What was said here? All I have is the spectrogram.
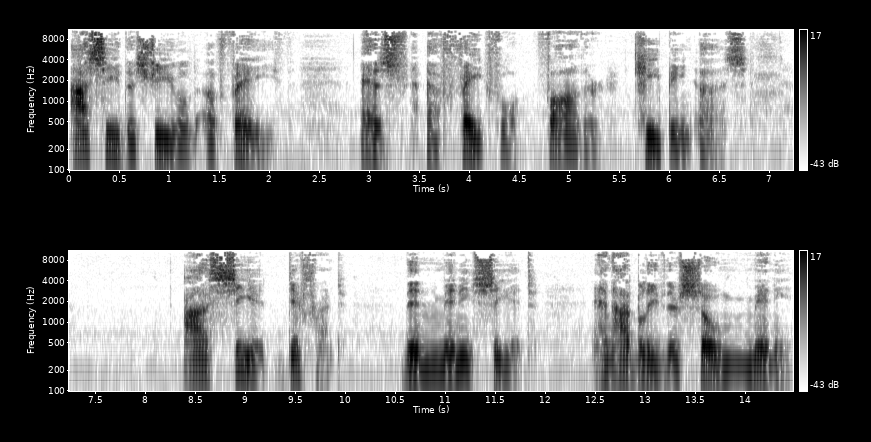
I see the shield of faith as a faithful father keeping us. I see it different than many see it. And I believe there's so many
